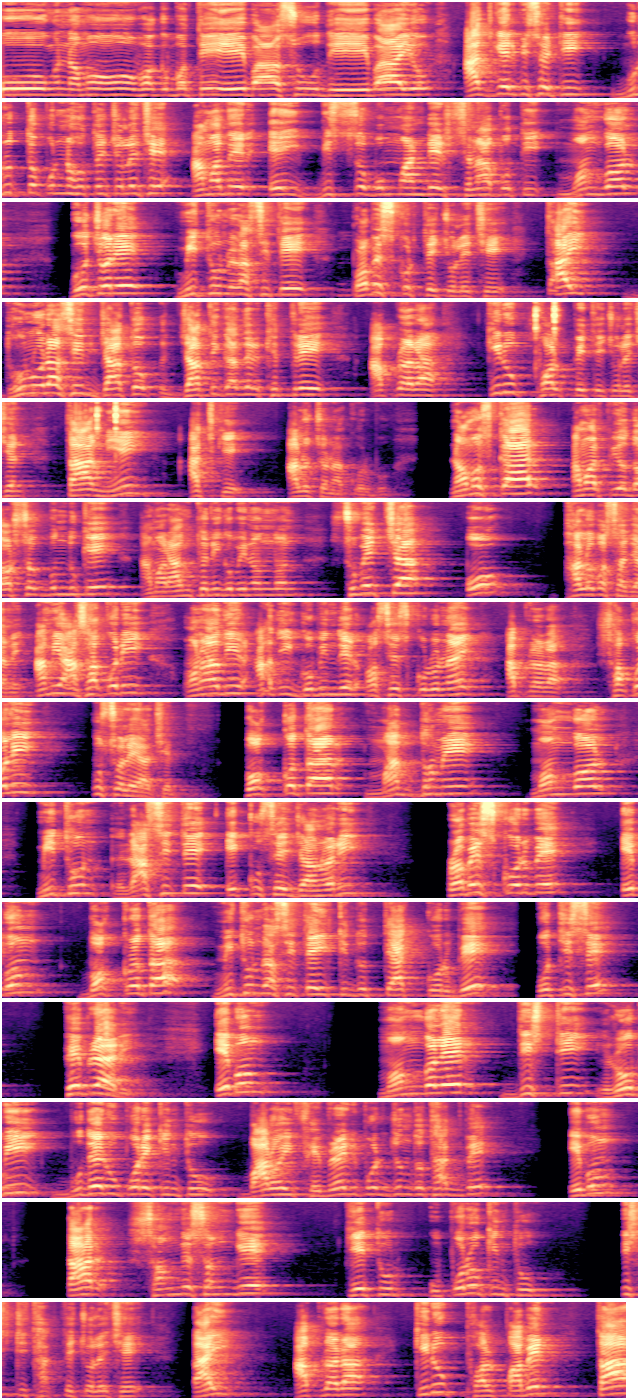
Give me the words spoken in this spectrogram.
ওং নমো ভগবতে বাসুদেবায়। আজকের বিষয়টি গুরুত্বপূর্ণ হতে চলেছে আমাদের এই বিশ্ব ব্রহ্মাণ্ডের সেনাপতি মঙ্গল। গোচরে মিথুন রাশিতে প্রবেশ করতে চলেছে। তাই ধনু রাশির জাতক জাতিকাদের ক্ষেত্রে আপনারা কিরূপ ফল পেতে চলেছেন তা নিয়েই আজকে আলোচনা করব। নমস্কার, আমার প্রিয় দর্শক বন্ধুকে, আমার আন্তরিক অভিনন্দন, শুভেচ্ছা ও ভালোবাসা জানে। আমি আশা করি অনাদির আদি গোবিন্দের অশেষ করুণায় আপনারা সকলেই কুশলে আছেন। বক্রতার মাধ্যমে মঙ্গল মিথুন রাশিতে একুশে জানুয়ারি প্রবেশ করবে এবং বক্রতা মিথুন রাশিতেই কিন্তু ত্যাগ করবে পঁচিশে ফেব্রুয়ারি এবং মঙ্গলের দৃষ্টি রবি বুধের উপরে কিন্তু বারোই ফেব্রুয়ারি পর্যন্ত থাকবে এবং তার সঙ্গে সঙ্গে কেতুর উপরও কিন্তু দৃষ্টি থাকতে চলেছে। তাই আপনারা কিরূপ ফল পাবেন তা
